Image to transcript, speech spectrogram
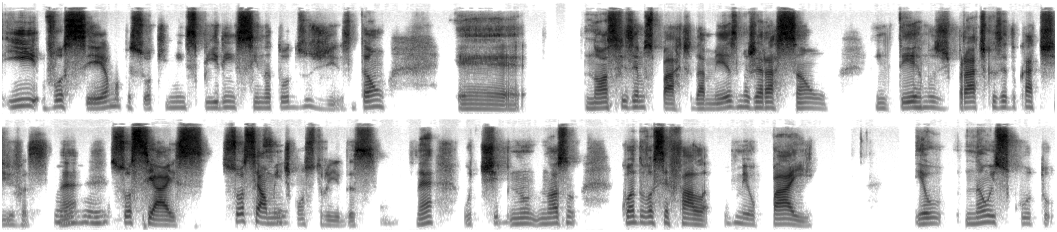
e você é uma pessoa que me inspira e ensina todos os dias. Então, é, nós fizemos parte da mesma geração em termos de práticas educativas, né, uhum. né, sociais, socialmente Sim. construídas. Né? O tipo, no, nós, quando você fala o meu pai, eu não escuto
